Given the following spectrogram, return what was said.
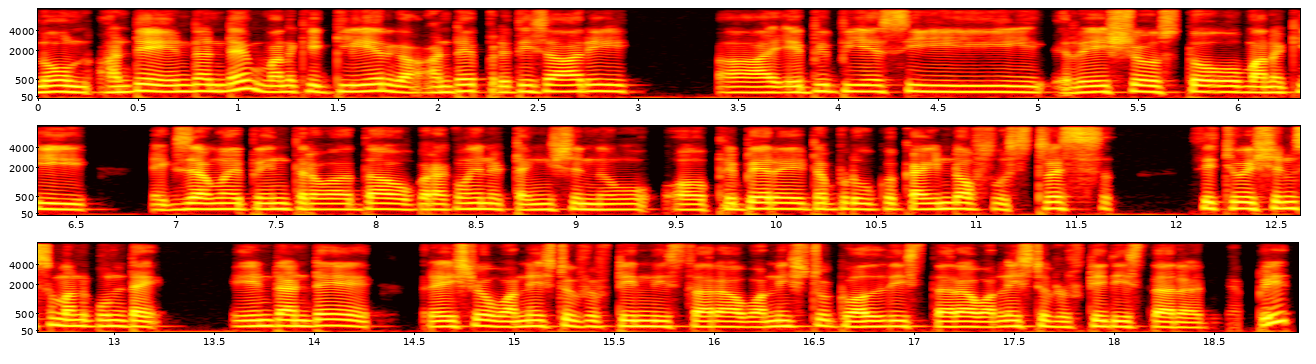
known అంటే ఏంటంటే మనకి క్లియర్గా అంటే ప్రతిసారి ఏపీఎస్సి రేషియోస్తో మనకి ఎగ్జామ్ అయిపోయిన తర్వాత ఒక రకమైన టెన్షన్ ప్రిపేర్ అయ్యేటప్పుడు ఒక కైండ్ ఆఫ్ స్ట్రెస్ సిచ్యువేషన్స్ మనకు ఉంటాయి ఏంటంటే ratio one is to fifteen తీస్తారా వన్ ఇస్ టు ట్వెల్వ్ తీస్తారా వన్ ఇస్ టు ఫిఫ్టీ తీస్తారా అని చెప్పి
